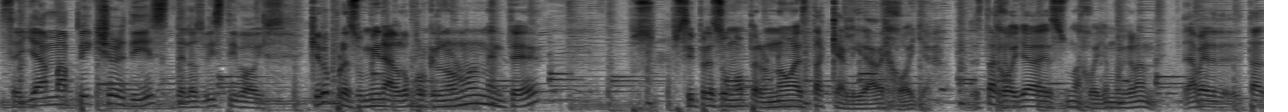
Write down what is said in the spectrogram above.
Se llama Picture This de los Beastie Boys. Quiero presumir algo porque normalmente pues, sí presumo, pero no esta calidad de joya. Esta joya es una joya muy grande. A ver, ta-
